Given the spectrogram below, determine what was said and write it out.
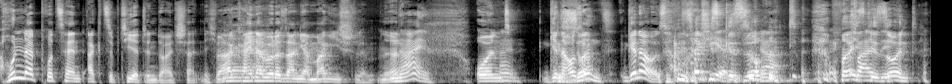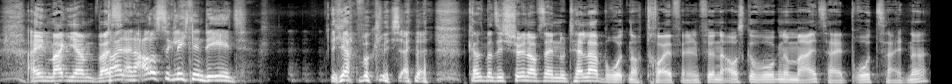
100% akzeptiert in Deutschland, nicht wahr? Ja. Keiner würde sagen, ja, Maggi ist schlimm. Ne? Nein. Und Nein. Genauso, Gesund. Genau, so ist Akzeptiert. gesund. Ja. Ist Quasi. gesund. Ein Maggi haben, was? Teil einer ausgeglichenen Diät. Ja, wirklich. Eine, kann man sich schön auf sein Nutella-Brot noch träufeln für eine ausgewogene Mahlzeit, Brotzeit, ne?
